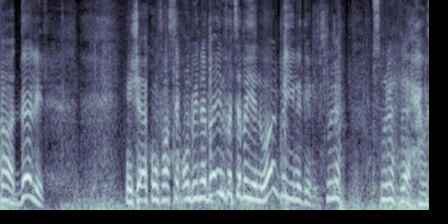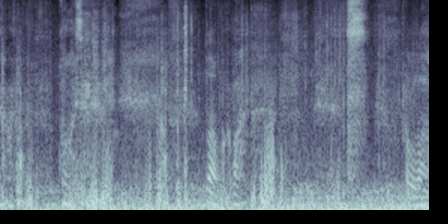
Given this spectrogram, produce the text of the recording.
ها الدليل. إن جاءكم فاسق بنبأ فتبينوا البينه ديالي. بسم الله. بسم الله. لا حول ولا قوة إلا بالله. الله أكبر. الله.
